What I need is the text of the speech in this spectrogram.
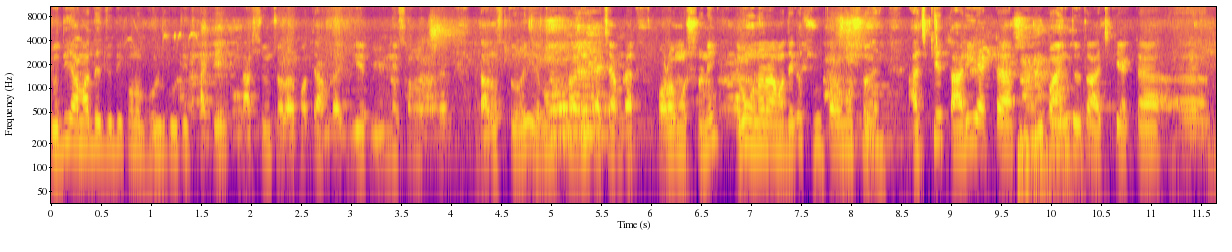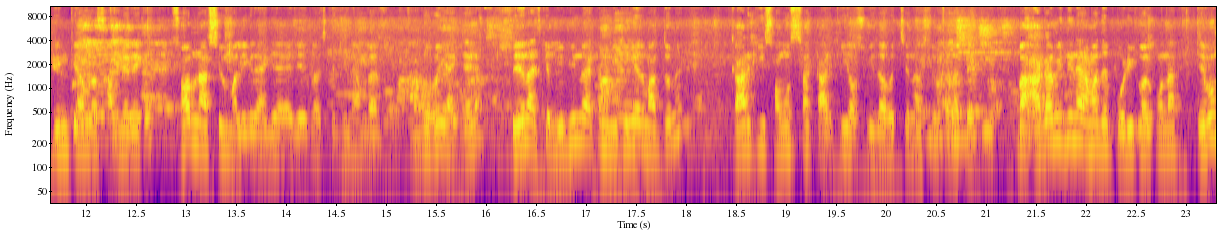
যদি আমাদের যদি কোনো ভুল ত্রুটি থাকে নার্সিং চলার পথে, আমরা গিয়ে বিভিন্ন সময় আমাদের দ্বারস্থ হই এবং ওনাদের কাছে আমরা পরামর্শ নিই এবং ওনারা আমাদেরকে সুপরামর্শ দেন। আজকে তারই একটা রূপায়ন্তরিত আজকে একটা দিনকে আমরা সামনে রেখে সব নার্সিং মালিকরা এক জায়গায় যেহেতু আজকের দিনে আমরা বড় হই এক জায়গায়, সেজন্য আজকে বিভিন্ন একটা মিটিংয়ের মাধ্যমে কার কি সমস্যা কার কি অসুবিধা হচ্ছে নার্সিং চালাতে কি? বা আগামী দিনে আমাদের পরিকল্পনা এবং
